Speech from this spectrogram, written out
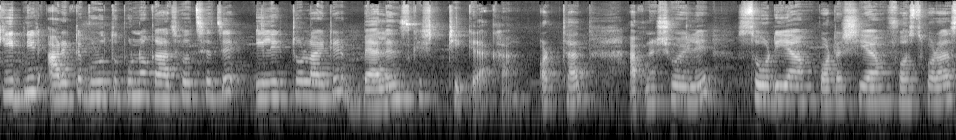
কিডনির আরেকটা গুরুত্বপূর্ণ কাজ হচ্ছে যে ইলেকট্রোলাইটের ব্যালেন্সকে ঠিক রাখা। অর্থাৎ আপনার শরীরে সোডিয়াম, পটাশিয়াম, ফসফরাস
